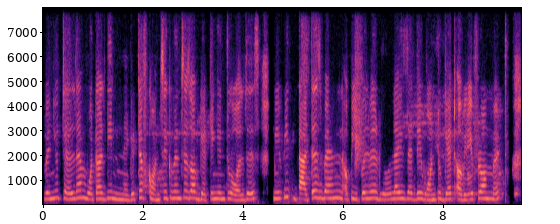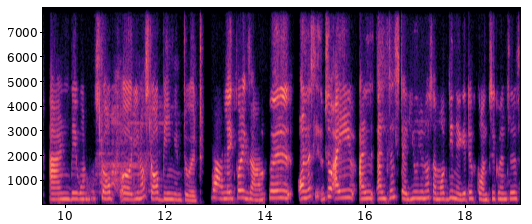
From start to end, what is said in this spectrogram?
when you tell them what are the negative consequences of getting into all this maybe that is when uh, people will realize that they want to get away from it and they want to stop uh, you know stop being into it yeah like for example honestly so i i'll, I'll just tell you you know some of the negative consequences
